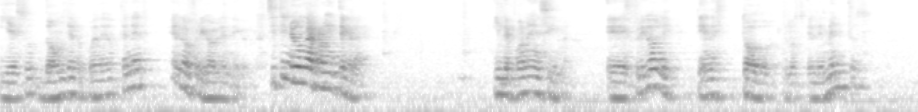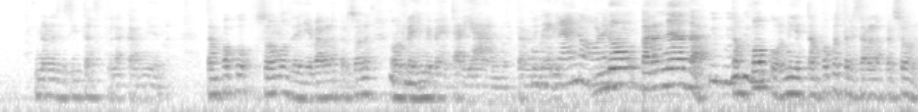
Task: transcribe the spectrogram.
¿Y eso dónde lo puedes obtener? En los frijoles negros. Si tienes un arroz integral y le pones encima eh, frijoles, tienes todos los elementos no necesitas la carne y demás. Tampoco somos de llevar a las personas a un régimen vegetariano, o vegano ahora. No, para nada, tampoco, ni tampoco estresar a las personas.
